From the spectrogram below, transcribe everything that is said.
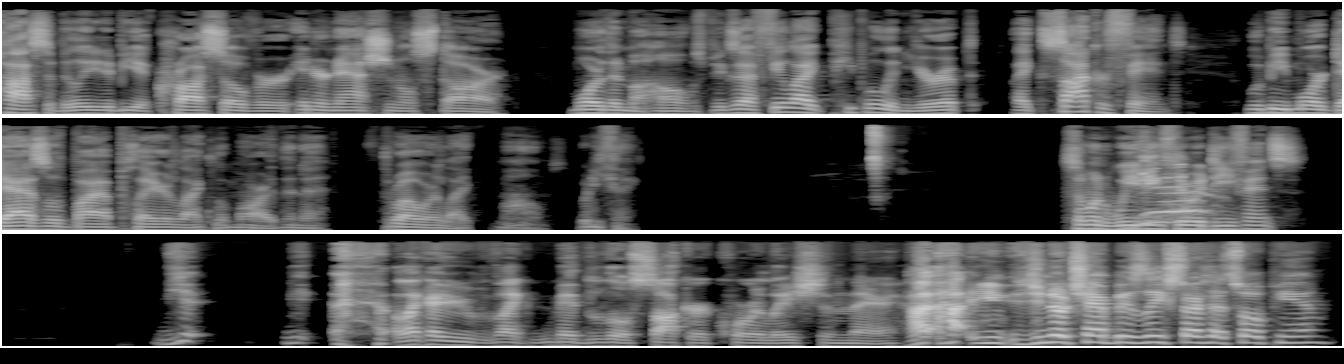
possibility to be a crossover international star more than Mahomes because I feel like people in Europe, like soccer fans, would be more dazzled by a player like Lamar than a thrower like Mahomes. What do you think? Someone weaving yeah. through a defense? Yeah. I like how you like made the little soccer correlation there. How, how, you, did you know Champions League starts at 12 p.m.?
